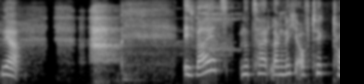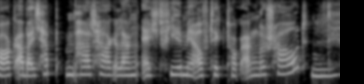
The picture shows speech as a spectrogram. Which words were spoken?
Ja. Ich war jetzt eine Zeit lang nicht auf TikTok, aber ich habe ein paar Tage lang echt viel mehr auf TikTok angeschaut. Mhm.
